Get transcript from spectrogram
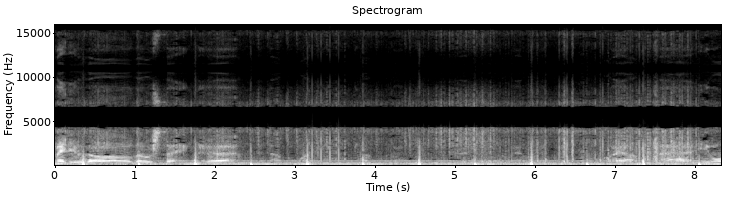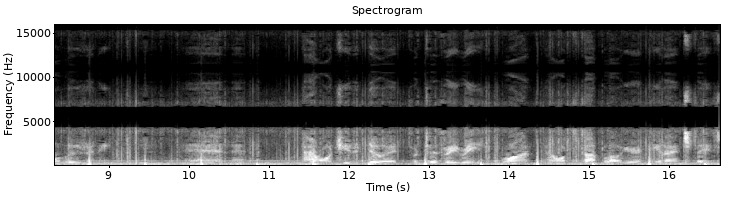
familiar with all those things. Uh, well, uh, you won't lose any. And uh, I want you to do it for two or three reasons. One, I want the top lawyer in the United States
